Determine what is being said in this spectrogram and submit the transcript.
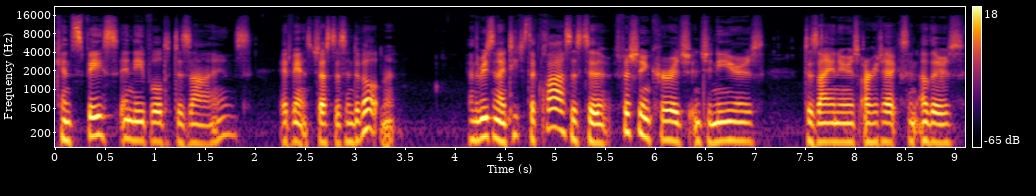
can space enabled designs advance justice and development? And the reason I teach the class is to especially encourage engineers, designers, architects, and others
